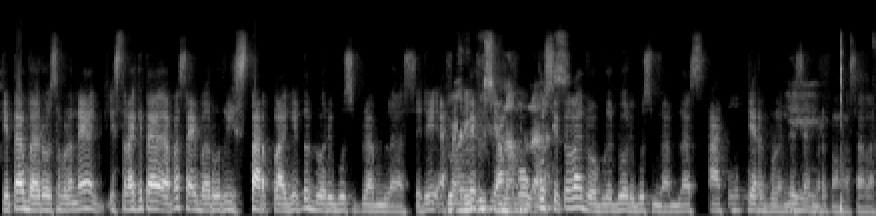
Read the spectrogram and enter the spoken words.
kita baru sebenarnya istilah kita apa saya baru restart lagi itu 2019. Jadi efektif 2019. yang fokus itulah 2019 akhir bulan okay. Desember kalau nggak salah.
